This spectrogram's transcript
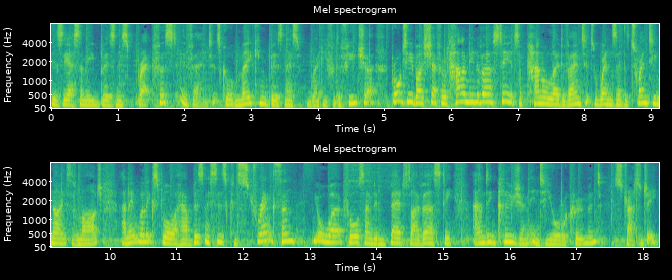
is the SME Business Breakfast event. It's called Making Business Ready for the Future. Brought to you by Sheffield Hallam University. It's a panel led event. It's Wednesday, the 29th of March, and it will explore how businesses can strengthen your workforce and embed diversity and inclusion into your recruitment strategy.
